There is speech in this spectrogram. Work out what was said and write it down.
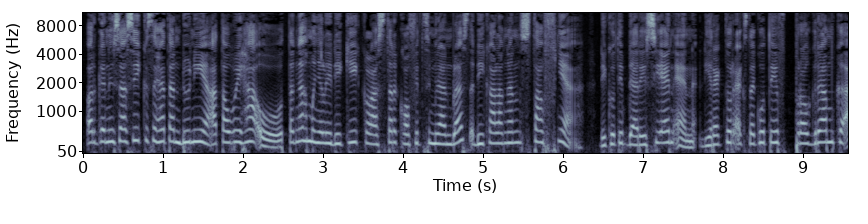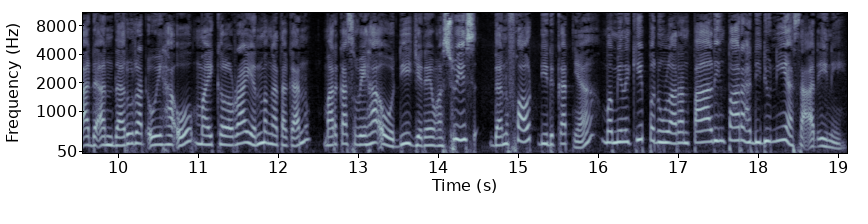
Organisasi Kesehatan Dunia atau WHO tengah menyelidiki klaster COVID-19 di kalangan stafnya. Dikutip dari CNN, Direktur Eksekutif Program Keadaan Darurat WHO Michael Ryan mengatakan markas WHO di Jenewa, Swiss dan Vault di dekatnya memiliki penularan paling parah di dunia saat ini.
